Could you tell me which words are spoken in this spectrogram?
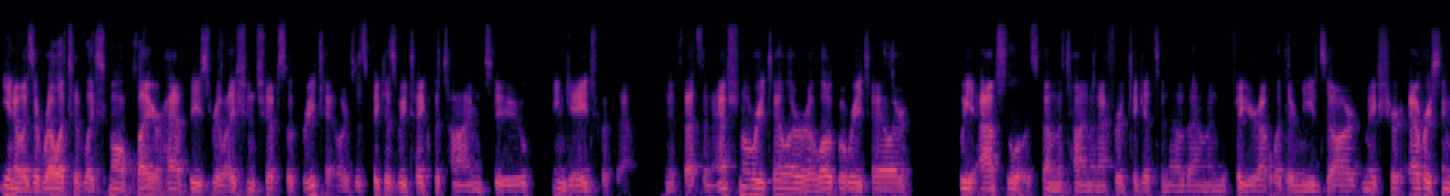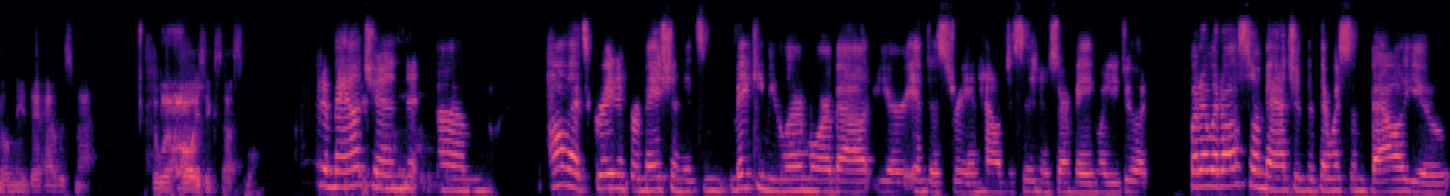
you know, as a relatively small player, have these relationships with retailers? It's because we take the time to engage with them. And if that's a national retailer or a local retailer, we absolutely spend the time and effort to get to know them and to figure out what their needs are, make sure every single need they have is met. So we're always accessible. I would imagine, um, all that's great information. It's making me learn more about your industry and how decisions are made when you do it. But I would also imagine that there was some value,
